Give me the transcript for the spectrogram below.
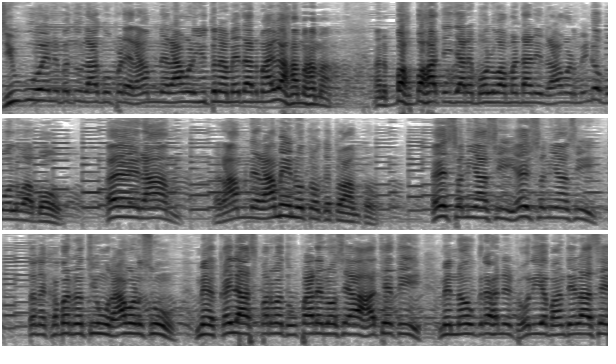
જીવવું હોય ને બધું લાગુ પડે. રામ ને રાવણ યુદ્ધના મેદાનમાં આવ્યા, હામ હામા. અને બહ બહાટી જ્યારે બોલવા માંડાની રાવણ મીંડો બોલવા બહુ. એ રામ રામ ને રામે નહોતો કેતો આમ તો. એ સન્યાસી એ સન્યાસી, તને ખબર નથી હું રાવણ છું મેં કૈલાસ પર્વત ઉપાડેલો છે આ હાથેથી. મેં નવગ્રહ ને ઢોલીએ બાંધેલા છે,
